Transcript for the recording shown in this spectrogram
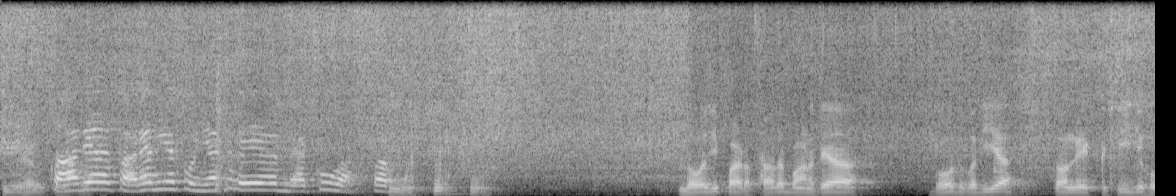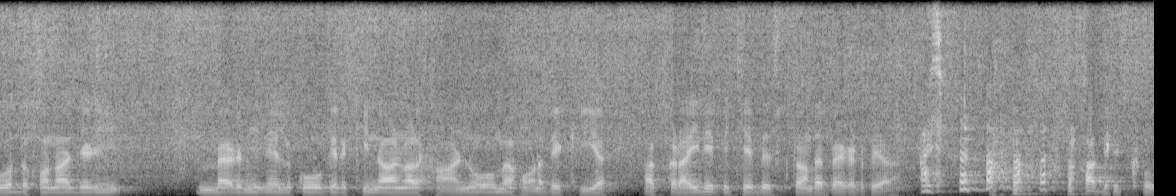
ਬਿਲਕੁਲ। ਸਾਰਿਆਂ ਸਾਰਿਆਂ ਦੀਆਂ ਰਸੋਈਆਂ 'ਚ ਮਹਿਕੂਗਾ ਪਰਥਾ ਲੋ ਜੀ ਭੜਥਾ ਤਾਂ ਬਣ ਗਿਆ ਬਹੁਤ ਵਧੀਆ। ਤੁਹਾਨੂੰ ਇੱਕ ਚੀਜ਼ ਹੋਰ ਦਿਖਾਉਣਾ ਜਿਹੜੀ ਮੈਡਮ ਜੀ ਨੇ ਲੁਕੋ ਕੇ ਰੱਖੀ ਨਾਲ ਨਾਲ ਖਾਣ ਨੂੰ ਉਹ ਮੈਂ ਹੁਣ ਦੇਖੀ ਆ। ਆ ਕੜਾਈ ਦੇ ਪਿੱਛੇ ਬਿਸਕੁਟਾਂ ਦਾ ਪੈਕਟ ਪਿਆ। ਅੱਛਾ। ਆ ਦੇਖੋ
